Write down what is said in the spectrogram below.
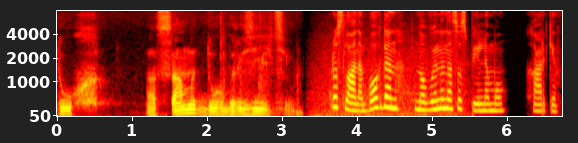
дух, саме дух березільців. Руслана Богдан. Новини на Суспільному. Харків.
